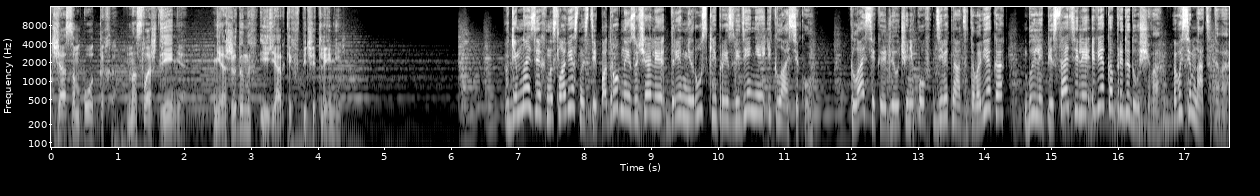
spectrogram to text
Часом отдыха, наслаждения, неожиданных и ярких впечатлений. В гимназиях на словесности подробно изучали древнерусские произведения и классику. Классикой для учеников XIX века были писатели века предыдущего, XVIII.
